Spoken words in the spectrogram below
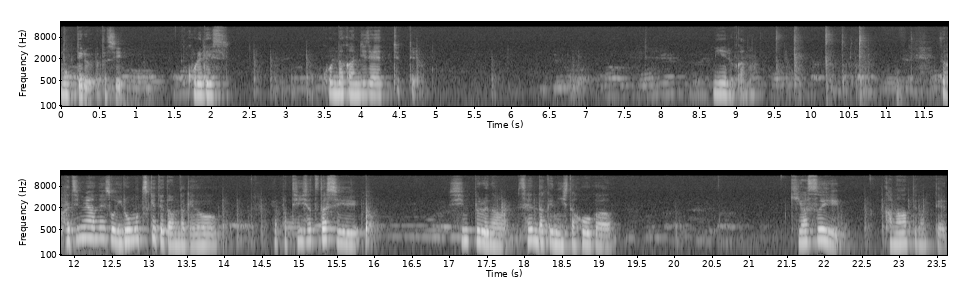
持ってる私。これです。こんな感じでって言って見えるかな？そう初めはねそう色もつけてたんだけどやっぱ T シャツだしシンプルな線だけにした方が着やすいかなってなって。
